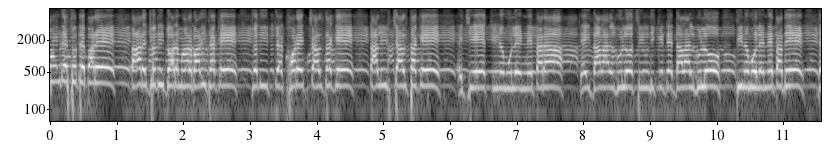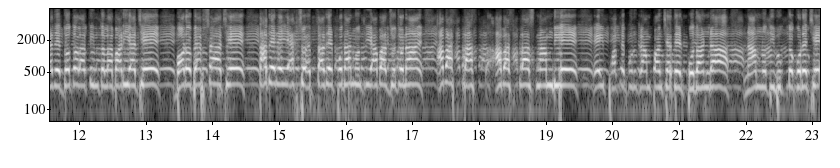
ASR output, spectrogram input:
কংগ্রেস হতে পারে। তার যদি দরমার বাড়ি থাকে, যদি খড়ের চাল থাকে, টালির চাল থাকে যে তৃণমূলের নেতারা, এই দালালগুলো, সিন্ডিকেটের দালালগুলো, তৃণমূলের নেতাদের, যাদের দোতলা তিনতলা বাড়ি আছে, বড় ব্যবসা আছে, তাদের তাদের এই একশো, তাদের প্রধানমন্ত্রী আবাস যোজনায় আবাস প্লাস আবাস প্লাস নাম দিয়ে এই ফতেপুর গ্রাম পঞ্চায়েতের প্রধানরা নাম নথিভুক্ত করেছে।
